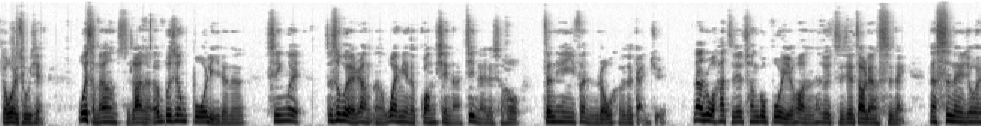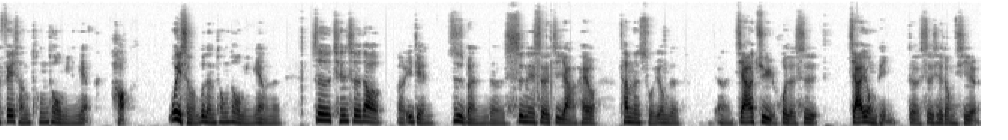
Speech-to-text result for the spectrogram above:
都会出现。为什么要用纸拉门而不是用玻璃的呢？是因为这是为了让嗯外面的光线啊进来的时候增添一份柔和的感觉。那如果它直接穿过玻璃的话呢，它就直接照亮室内，那室内就会非常通透明亮。好，为什么不能通透明亮呢？这牵涉到呃一点日本的室内设计啊，还有他们所用的呃家具或者是。家用品的这些东西了。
